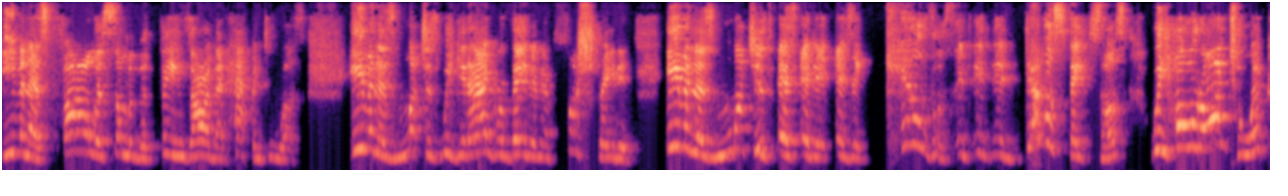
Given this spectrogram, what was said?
even as foul as some of the things are that happen to us, even as much as we get aggravated and frustrated, even as much as, as, as, it, as it kills us, it, it, it devastates us, we hold on to it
